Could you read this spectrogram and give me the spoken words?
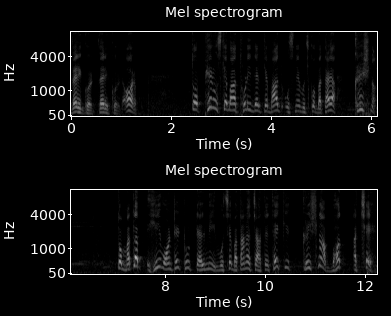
वेरी गुड वेरी गुड। और तो फिर उसके बाद, थोड़ी देर के बाद उसने मुझको बताया, कृष्णा। तो मतलब he wanted to tell me मुझसे बताना चाहते थे कि कृष्णा बहुत अच्छे हैं।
